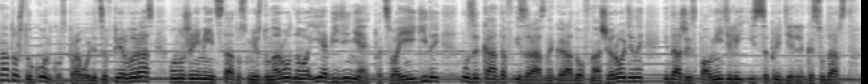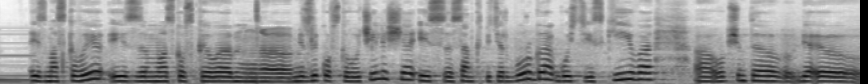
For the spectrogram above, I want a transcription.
на то, что конкурс проводится в первый раз, он уже имеет статус международного и объединяет под своей эгидой музыкантов из разных городов нашей Родины и даже исполнителей из сопредельных государств из Москвы, из Московского э, Мерзляковского училища, из Санкт-Петербурга, гости из Киева. Э, в общем-то, э,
